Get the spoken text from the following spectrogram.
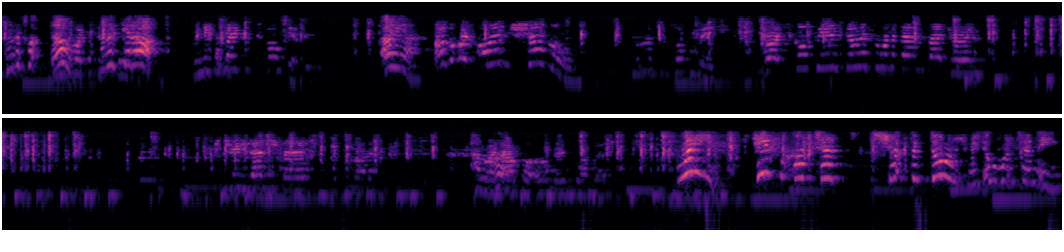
I'm gonna put, oh, let's get up. We need to make a scorpion. Oh yeah. I got an iron shovel. Look at zombie. Right, scorpion, go into one of them bedrooms. Choose any bed. doesn't matter. I'm Right, put, I'll put all this one bed. Wait! He forgot to shut the doors. We don't want any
